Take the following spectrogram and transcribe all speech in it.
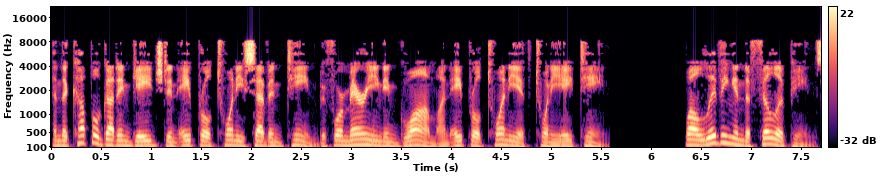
and the couple got engaged in April 2017 before marrying in Guam on April 20, 2018. While living in the Philippines,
